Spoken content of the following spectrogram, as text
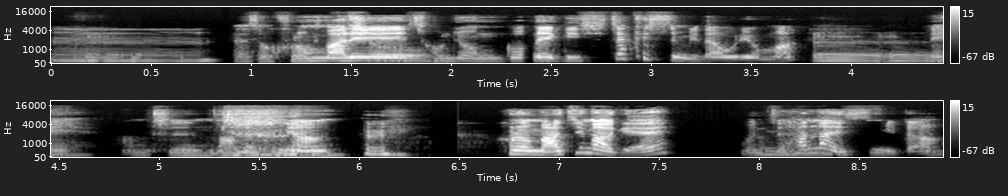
음, 그래서 그런 말을 맞아. 점점 꺼내기 시작했습니다 우리 엄마. 응, 응. 네, 아무튼 나는 그냥 그럼 마지막에 문제 음. 하나 있습니다.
